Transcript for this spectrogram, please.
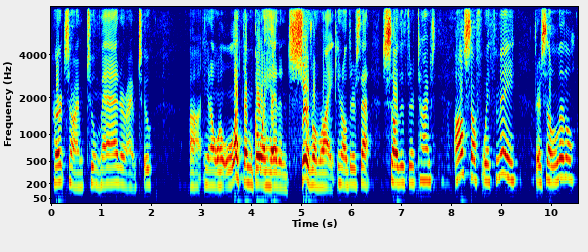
hurts or I'm too mad or I'm too uh, you know, well, let them go ahead and serve them right. You know, there's that. So that there are times, also with me, there's a little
